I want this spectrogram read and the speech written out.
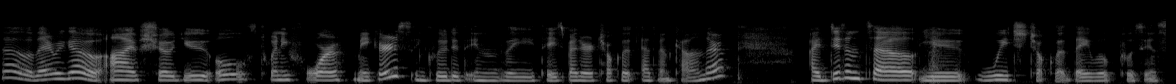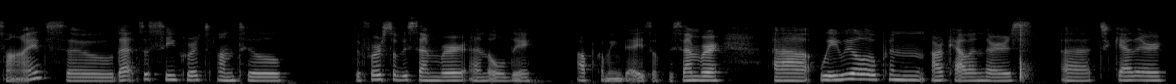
So there we go. I've showed you all 24 makers included in the Taste Better Chocolate Advent Calendar. I didn't tell you which chocolate they will put inside, so that's a secret until the 1st of December and all the upcoming days of December. Uh, we will open our calendars uh, together.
